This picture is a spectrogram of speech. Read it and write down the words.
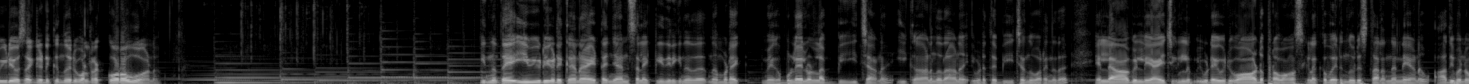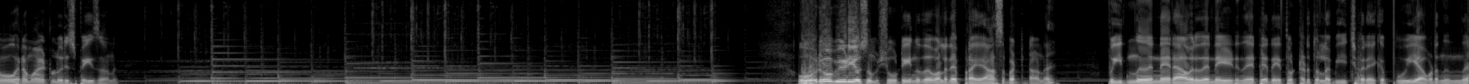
വീഡിയോസൊക്കെ ഒരു വളരെ കുറവുമാണ്. ഇന്നത്തെ ഈ വീഡിയോ എടുക്കാനായിട്ട് ഞാൻ സെലക്ട് ചെയ്തിരിക്കുന്നത് നമ്മുടെ മെഹബുള്ളയിലുള്ള ബീച്ചാണ് ഈ കാണുന്നതാണ് ഇവിടുത്തെ ബീച്ച് എന്ന് പറയുന്നത്. എല്ലാ വെള്ളിയാഴ്ചകളിലും ഇവിടെ ഒരുപാട് പ്രവാസികളൊക്കെ വരുന്ന ഒരു സ്ഥലം തന്നെയാണ്. അതിമനോഹരമായിട്ടുള്ളൊരു സ്പേസ് ഓരോ വീഡിയോസും ഷൂട്ട് ചെയ്യുന്നത് വളരെ പ്രയാസപ്പെട്ടിട്ടാണ്. അപ്പോൾ ഇന്ന് തന്നെ രാവിലെ തന്നെ എഴുന്നേറ്റ് ദേ തൊട്ടടുത്തുള്ള ബീച്ച് വരെയൊക്കെ പോയി അവിടെ നിന്ന്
